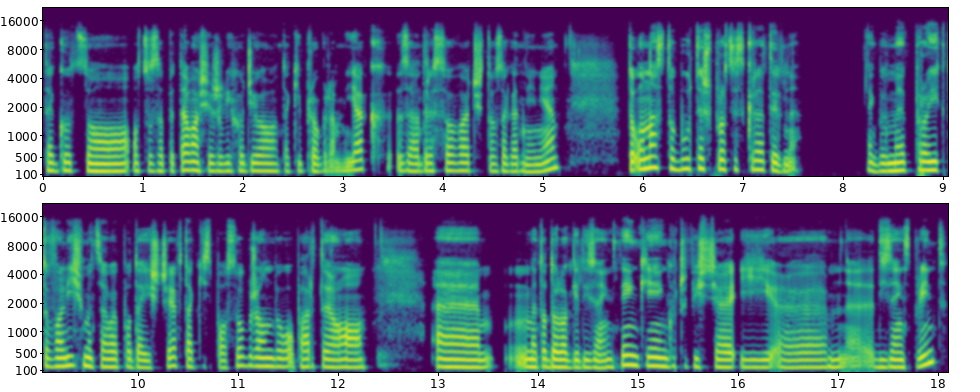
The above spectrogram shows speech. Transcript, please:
tego, co, o co zapytałaś, jeżeli chodzi o taki program, jak zaadresować to zagadnienie, to u nas to był też proces kreatywny. Jakby my projektowaliśmy całe podejście w taki sposób, że on był oparty o e, metodologię design thinking, oczywiście i e, design sprint,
